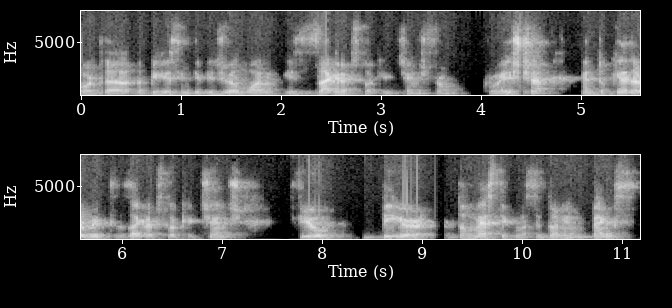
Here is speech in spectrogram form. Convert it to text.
or the, the biggest individual one is Zagreb Stock Exchange from Croatia. And together with Zagreb Stock Exchange, few bigger domestic Macedonian banks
